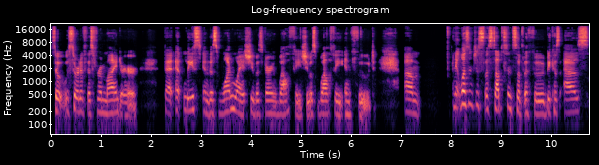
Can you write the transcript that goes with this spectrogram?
So it was sort of this reminder that at least in this one way, she was very wealthy. She was wealthy in food. Um, and it wasn't just the substance of the food, because as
